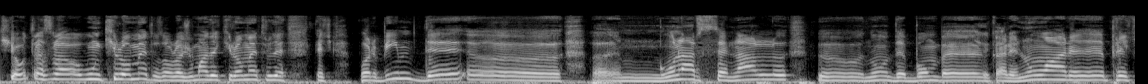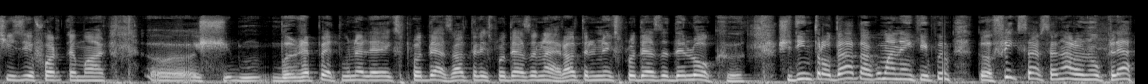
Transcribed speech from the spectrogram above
și au tras la un kilometru sau la jumătate de kilometru de... Deci vorbim de uh, uh, un arsenal uh, nu, de bombe care nu are precizie foarte mare uh, și, repet, unele explodează, altele explodează în aer, altele nu explodează deloc. Și dintr-o dată acum ne închipăm că fix arsenalul nuclear,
